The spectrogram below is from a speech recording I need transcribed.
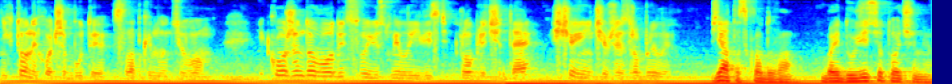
Ніхто не хоче бути слабким ланцюгом, і кожен доводить свою сміливість, роблячи те, що інші вже зробили. П'ята складова байдужість оточення.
